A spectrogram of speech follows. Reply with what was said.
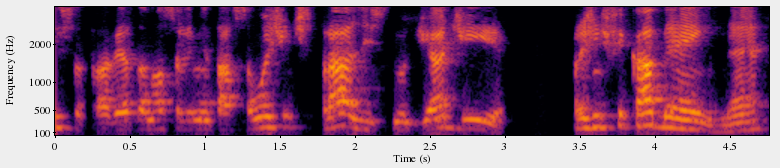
isso através da nossa alimentação, a gente traz isso no dia a dia, para a gente ficar bem. Né?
